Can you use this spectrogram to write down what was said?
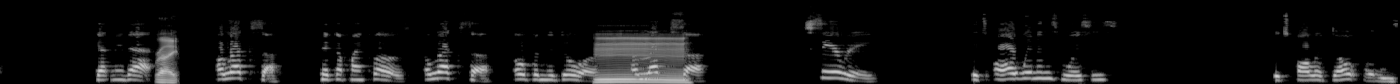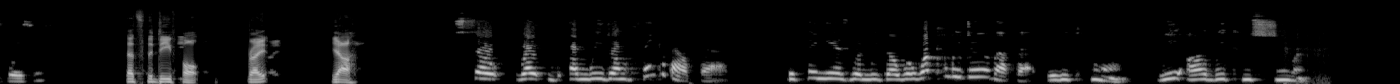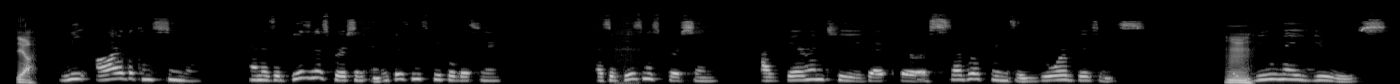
get me that. Right. Alexa, pick up my clothes. Alexa, open the door. Mm. Alexa, Siri. It's all women's voices. It's all adult women's voices. That's the default, right? Yeah. So, right, and we don't think about that. The thing is, when we go, well, what can we do about that? Well, we can. We are the consumer. Yeah. We are the consumer. And as a business person, any business people listening, as a business person, I guarantee that there are several things in your business Mm. that you may use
